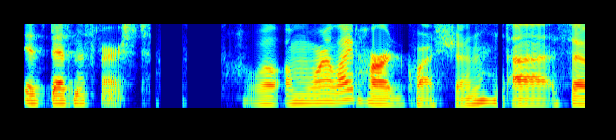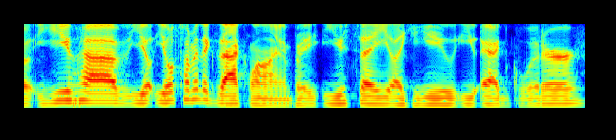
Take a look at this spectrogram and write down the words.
It's business first. Well, a more lighthearted question. Uh, so you have you'll, you'll tell me the exact line, but you say like you you add glitter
